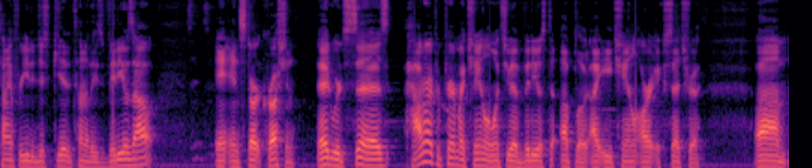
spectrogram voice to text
time for you to just get a ton of these videos out and, and start crushing. Edward says, "How do I prepare my channel once you have videos to upload, i.e., channel art, etc." Um,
